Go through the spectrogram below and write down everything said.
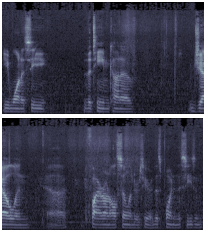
you want to see the team kind of gel and uh, fire on all cylinders here at this point in the season.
